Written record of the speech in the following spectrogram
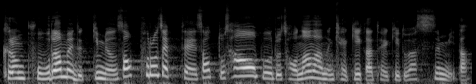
그런 보람을 느끼면서 프로젝트에서 또 사업으로 전환하는 계기가 되기도 했습니다.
